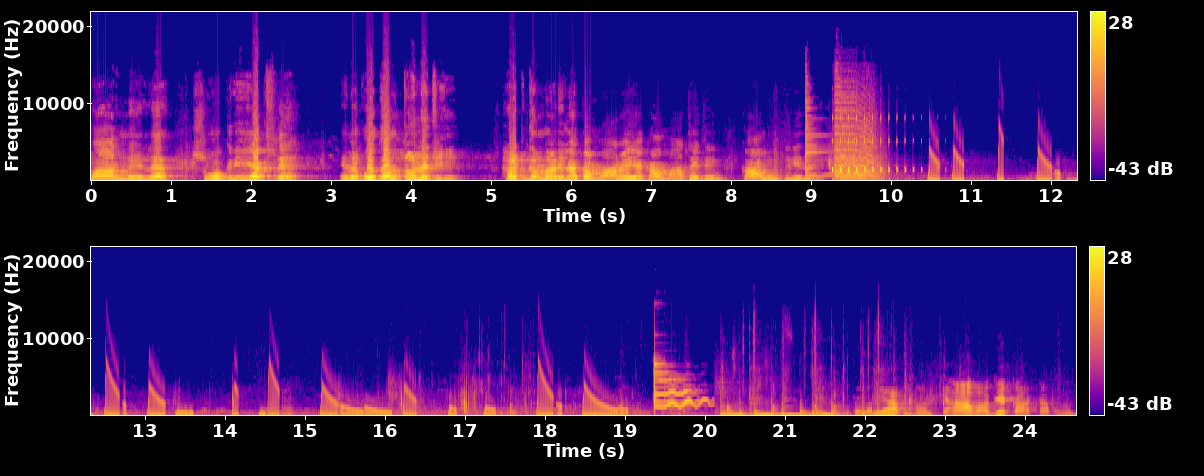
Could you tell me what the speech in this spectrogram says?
પાર નહીં લે છોકરી એક છે એને કોઈ ગમતું નથી. હટ ગમાડી લે તો મારે એક આ માથેથી કામ ઉતરી જાય. ક્યાં વાગે કાટા પણ.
